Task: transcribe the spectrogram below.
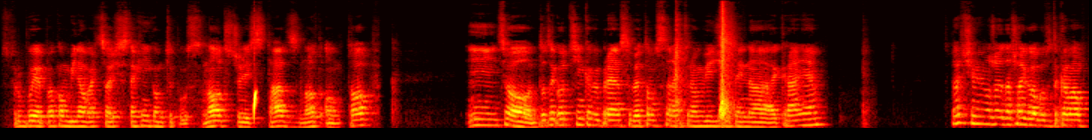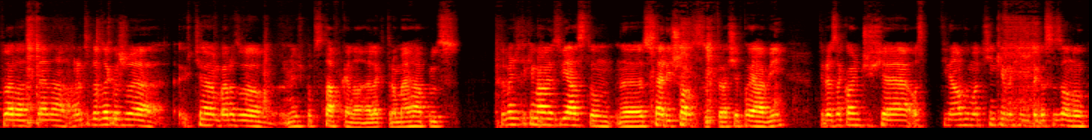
spróbuję pokombinować coś z techniką typu SNOT, czyli Stats Not on Top. I co, do tego odcinka wybrałem sobie tą scenę, którą widzicie tutaj na ekranie. Sprawdźcie mi może dlaczego, bo to taka mała popularna scena, ale to dlatego, że chciałem bardzo mieć podstawkę na Elektromecha, plus to będzie taki mały zwiastun e, serii shortsów, która się pojawi, która zakończy się finałowym odcinkiem myślę, tego sezonu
